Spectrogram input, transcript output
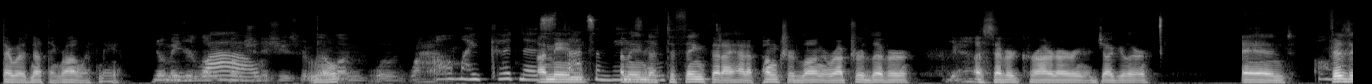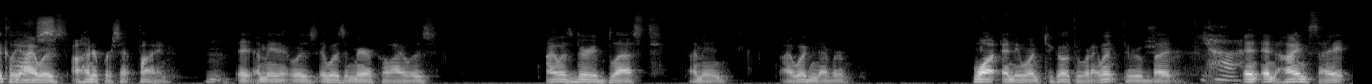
there was nothing wrong with me no major lung wow. function issues from nope. the lung wound. Wow. Oh my goodness. I mean, that's amazing. I mean, to, to think that I had a punctured lung, a ruptured liver, yeah. a severed carotid artery, and a jugular, and oh physically I was 100% fine. Hmm. It, I mean, it was it was a miracle. I was I was very blessed. I mean, I would never want anyone to go through what I went through, sure. but yeah. In, in hindsight,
